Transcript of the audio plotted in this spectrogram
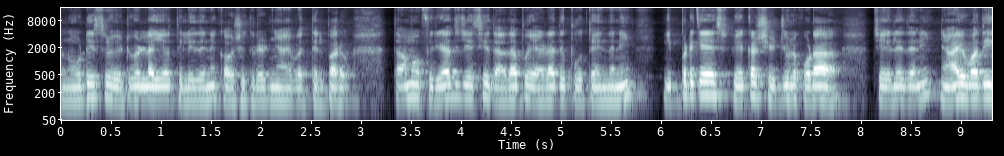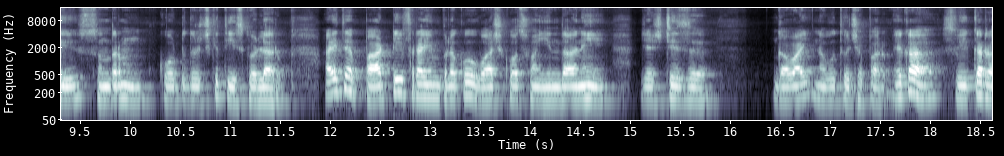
నోటీసులు ఎటు వెళ్ళాయో తెలియదని కౌశిక్ రెడ్డి న్యాయవాది తెలిపారు. తాము ఫిర్యాదు చేసి దాదాపు ఏడాది పూర్తయిందని ఇప్పటికే స్పీకర్ షెడ్యూల్ కూడా చేయలేదని న్యాయవాది సుందరం కోర్టు దృష్టికి తీసుకువెళ్ళారు అయితే పార్టీ ఫిరాయింపులకు వార్షికోత్సవం అయిందా అని జస్టిస్ గవాయ్ నవ్వుతూ చెప్పారు. ఇక స్పీకర్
